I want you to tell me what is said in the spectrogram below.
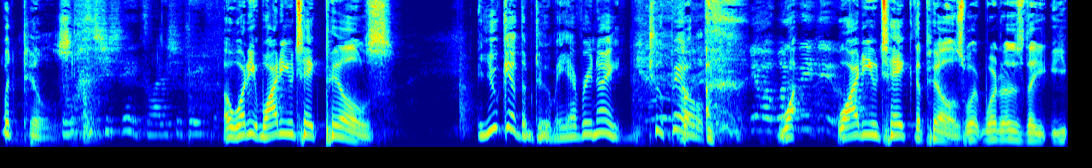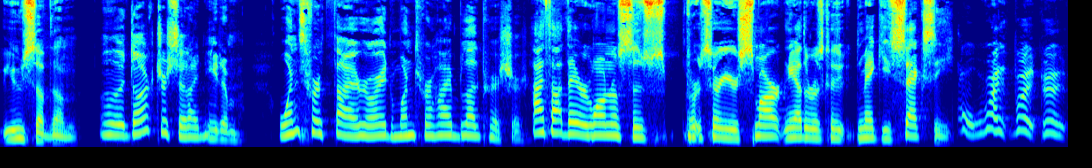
What pills? What does she take? Why does she take them? Oh, what do you, why do you take pills? You give them to me every night. Two pills. Yeah, but what Why, do they do? why do you take the pills? What what is the use of them? well, the doctor said I need them. One's for thyroid and one's for high blood pressure. I thought they were one was to, so you're smart, and the other was to make you sexy. Oh, right, right, right.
